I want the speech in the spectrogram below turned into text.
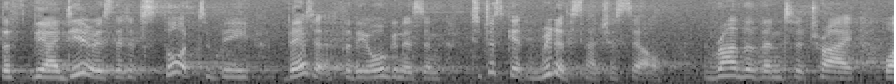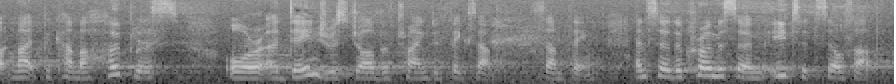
the, the idea is that it's thought to be better for the organism to just get rid of such a cell rather than to try what might become a hopeless or a dangerous job of trying to fix up something. And so the chromosome eats itself up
